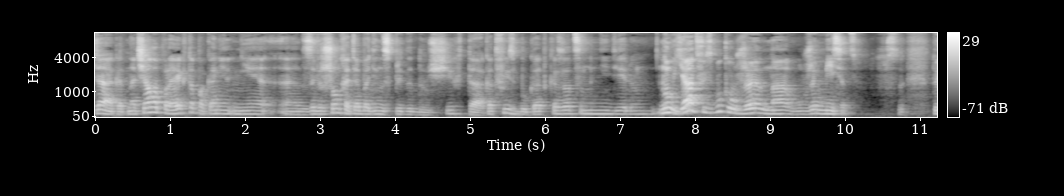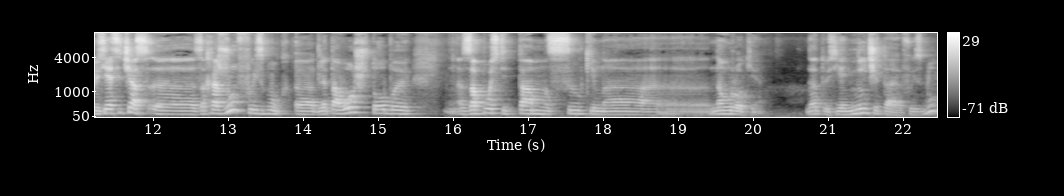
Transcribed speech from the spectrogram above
Так, от начала проекта пока не, не э, завершен хотя бы один из предыдущих. Так, от Фейсбука отказаться на неделю. Ну, я от Фейсбука уже на уже месяц то есть я сейчас э, захожу в Facebook э, для того, чтобы запостить там ссылки на, на уроки. Да, то есть я не читаю Facebook,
